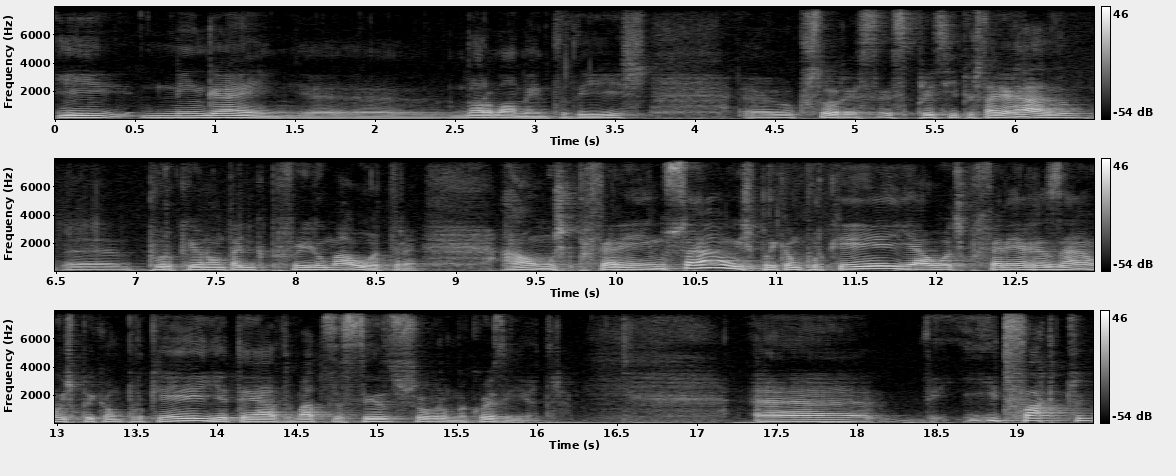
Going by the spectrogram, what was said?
E ninguém ah, normalmente diz, ah, professor, esse, esse princípio está errado, ah, porque eu não tenho que preferir uma à outra. Há uns que preferem a emoção e explicam porquê, e há outros que preferem a razão e explicam porquê, e até há debates acesos sobre uma coisa e outra. Ah, e de facto,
